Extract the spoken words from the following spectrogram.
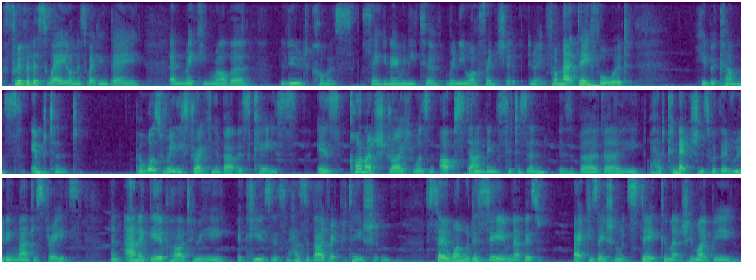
frivolous way on his wedding day and making rather lewd comments, saying, you know, we need to renew our friendship. Anyway, from that day forward, he becomes impotent. But what's really striking about this case is Konrad Streich was an upstanding citizen, he was a burgher, he had connections with the ruling magistrates, and Anna Gebhard, who he accuses, has a bad reputation. So one would assume that this accusation would stick and that she might be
